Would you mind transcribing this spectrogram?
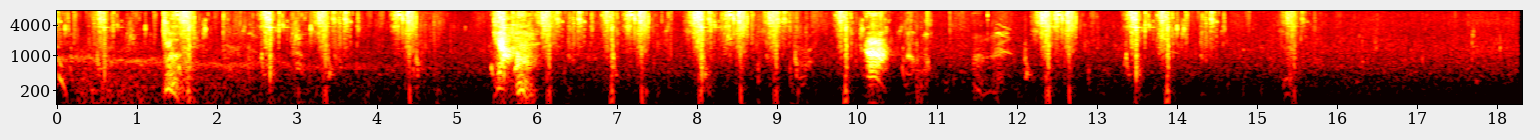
Ooh.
